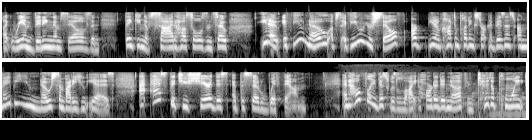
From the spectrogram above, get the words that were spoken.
like reinventing themselves and thinking of side hustles. And so, you know, if you know, if you yourself are, you know, contemplating starting a business, or maybe you know somebody who is, I ask that you share this episode with them. And hopefully, this was lighthearted enough and to the point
